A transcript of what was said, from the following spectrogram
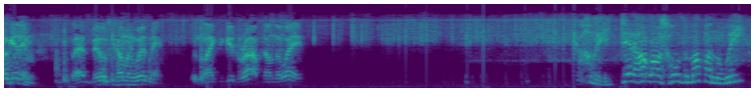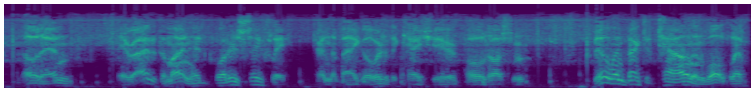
I'll get him. Glad Bill's coming with me. Wouldn't like to get robbed on the way. Golly, did outlaws hold them up on the way? Oh, then. They arrived at the mine headquarters safely. Turned the bag over to the cashier, Paul Dawson. Bill went back to town, and Walt left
